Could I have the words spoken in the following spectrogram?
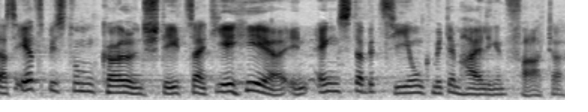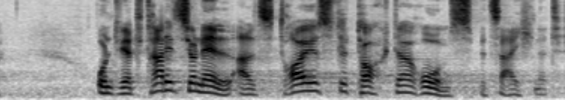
Das Erzbistum Köln steht seit jeher in engster Beziehung mit dem Heiligen Vater und wird traditionell als treueste Tochter Roms bezeichnet.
